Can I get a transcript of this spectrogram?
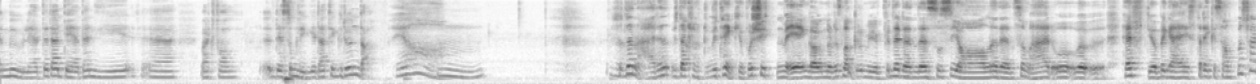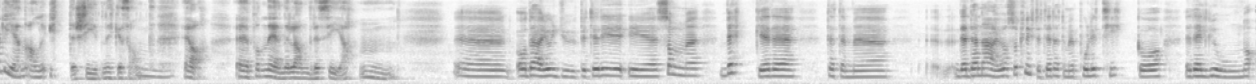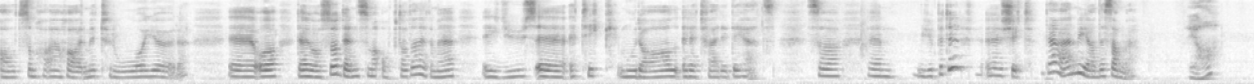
muligheter. Det er det den gir, eh, i hvert fall det som ligger der til grunn, da. Ja. Mm. Så den er en, det er klart, Vi tenker jo på skytten med en gang når du snakker om Jupiter. Den, den sosiale, den som er og, og, heftig og begeistra. Men så er det igjen alle yttersidene, ikke sant? Mm. Ja, eh, På den ene eller andre sida. Mm. Eh, og det er jo Jupiter i, i, som eh, vekker eh, dette med det, Den er jo også knyttet til dette med politikk og religion og alt som har, har med tro å gjøre. Eh, og det er jo også den som er opptatt av dette med jus, eh, etikk, moral, rettferdighet. Så eh, Jupiter, eh, skytt, det er mye av det samme. Ja.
